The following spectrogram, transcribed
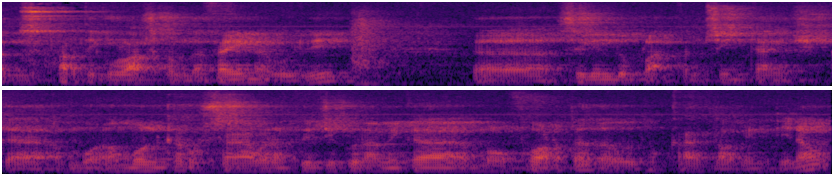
tant particulars com de feina, vull dir, eh, s'havien doblat en 5 anys, que el món que arrossegava una crisi econòmica molt forta del, del crac del 29,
